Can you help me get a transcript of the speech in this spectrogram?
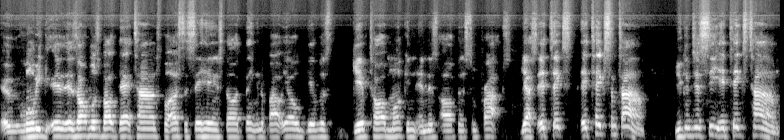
when we it's almost about that time for us to sit here and start thinking about yo, give us give Todd Monken and this offense some props. Yes, it takes it takes some time. You can just see it takes time.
